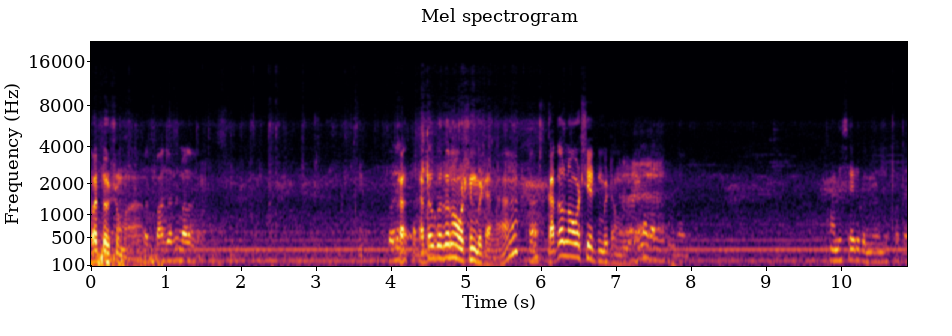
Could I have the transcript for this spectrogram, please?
பத்து வருஷமா? க- கதவு கதவுலாம் உடச்சுன்னு போயிட்டாங்க. கதவுலாம் உடச்சி எடுத்துன்னு போயிட்டாங்க அந்த சைடு கொஞ்சம் வந்து போட்டோ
